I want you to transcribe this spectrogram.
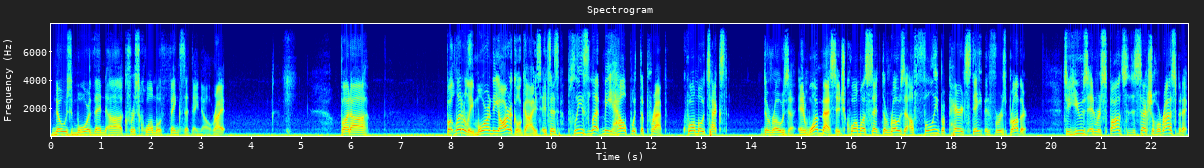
knows more than uh, Chris Cuomo thinks that they know, right? But uh but literally, more in the article, guys. It says, "Please let me help with the prep." Cuomo text DeRosa. In one message, Cuomo sent DeRosa a fully prepared statement for his brother to use in response to the sexual harassment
